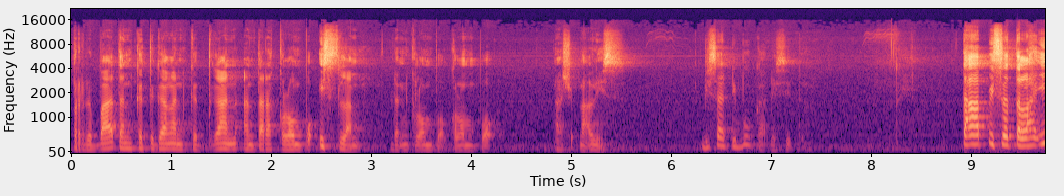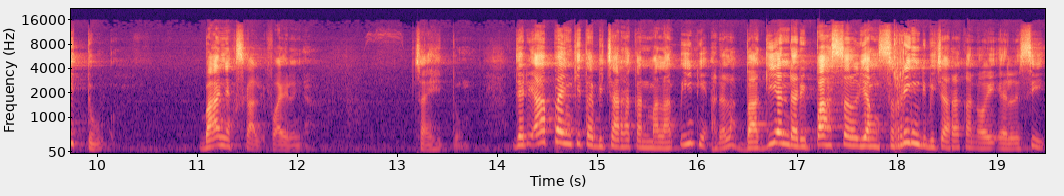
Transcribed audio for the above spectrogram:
perdebatan ketegangan-ketegangan antara kelompok Islam dan kelompok-kelompok nasionalis. Bisa dibuka di situ. Tapi setelah itu banyak sekali filenya. Saya hitung. Jadi apa yang kita bicarakan malam ini adalah bagian dari pasal yang sering dibicarakan oleh LC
